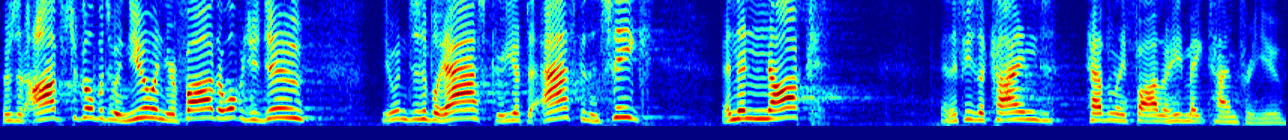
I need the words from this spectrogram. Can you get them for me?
There's an obstacle between you and your father. What would you do? You wouldn't simply ask, or you have to ask and then seek and then knock. And if he's a kind heavenly father, he'd make time for you.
